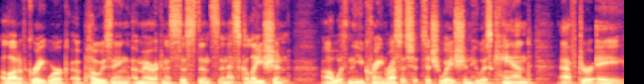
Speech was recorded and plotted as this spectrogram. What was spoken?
a lot of great work opposing American assistance and escalation uh, within the Ukraine Russia situation, who was canned after a,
